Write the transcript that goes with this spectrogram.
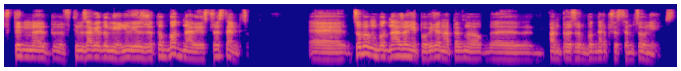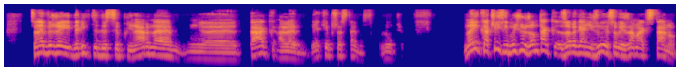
w tym, w tym zawiadomieniu jest, że to Bodnar jest przestępcą. Co bym Bodnarze nie powiedział, na pewno pan profesor Bodnar przestępcą nie jest. Co najwyżej delikty dyscyplinarne, tak, ale jakie przestępstwo, ludzie. No i Kaczyński myślił, że on tak zorganizuje sobie zamach stanu.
